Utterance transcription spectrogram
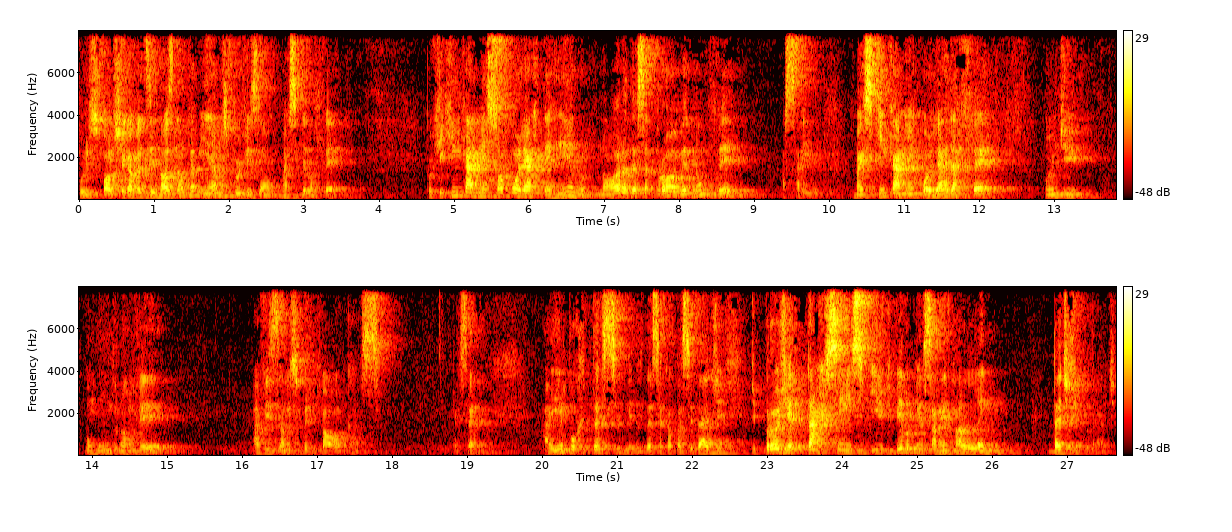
Por isso Paulo chegava a dizer: Nós não caminhamos por visão, mas pela fé. Porque quem caminha só com o olhar terreno, na hora dessa prova, ele não vê a saída. Mas quem caminha com o olhar da fé, onde o mundo não vê, a visão espiritual alcança. Percebe? A importância mesmo dessa capacidade de projetar-se em espírito pelo pensamento além da dificuldade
